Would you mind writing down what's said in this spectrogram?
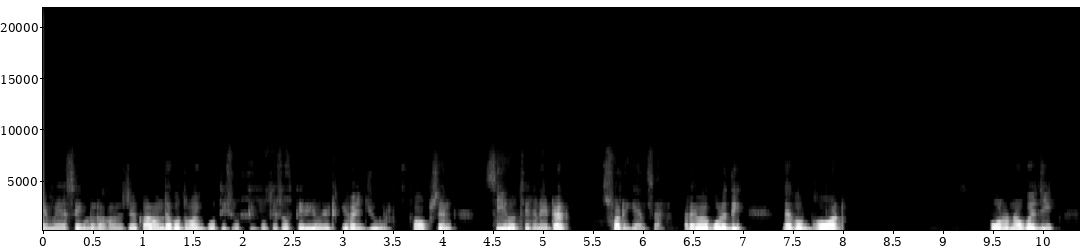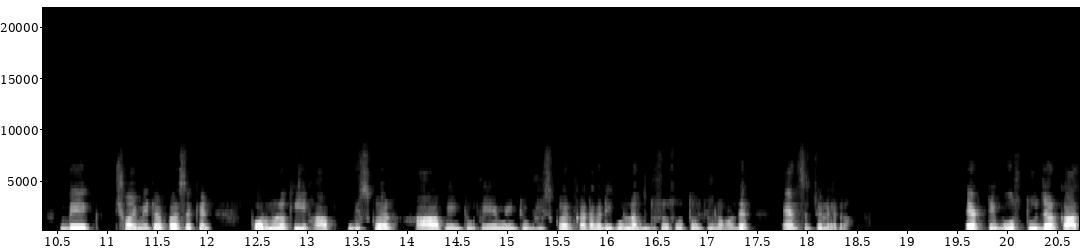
M S এগুলো রাখা হয়েছে। কারণ দেখো তোমাকে গতিশক্তি। গতিশক্তির ইউনিট কি হয়? জুল তো অপশন সি হচ্ছে এখানে এটার সঠিক অ্যান্সার আরেকবার করে দিই। দেখো ভর পনেরো কেজি বেগ ছয় মিটার পার সেকেন্ড ফর্মুলা কি? Half V square half into M into V square কাটাকাটি করলাম, দুশো সত্তর জুল আমাদের অ্যান্সার চলে এলো। একটি বস্তু যার কাজ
